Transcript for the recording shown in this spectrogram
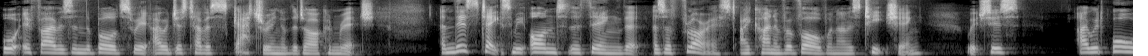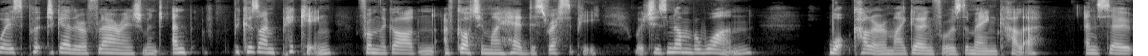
Or if I was in the bold sweet, I would just have a scattering of the dark and rich. And this takes me on to the thing that as a florist, I kind of evolved when I was teaching, which is I would always put together a flower arrangement. And because I'm picking from the garden, I've got in my head this recipe, which is number one, what color am I going for as the main color? And so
